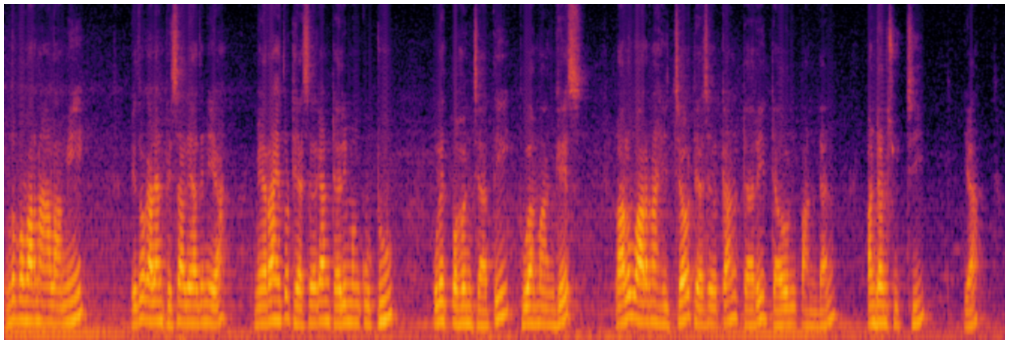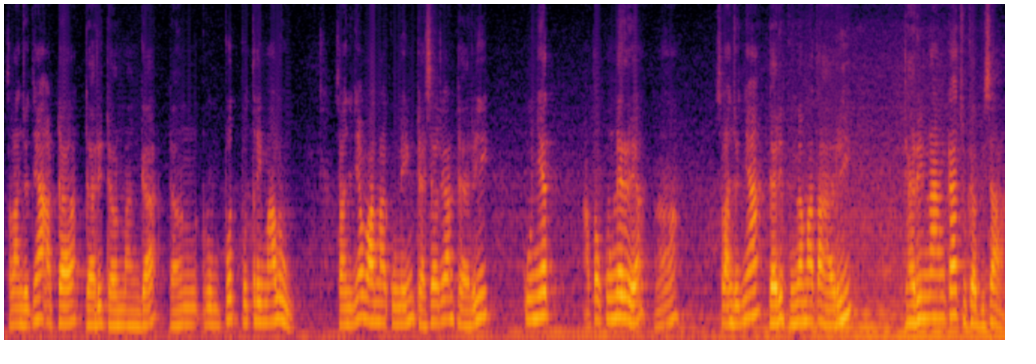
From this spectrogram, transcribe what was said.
Untuk pewarna alami itu kalian bisa lihat ini ya. Merah itu dihasilkan dari mengkudu, kulit pohon jati, buah manggis. Lalu warna hijau dihasilkan dari daun pandan, pandan suji ya. Selanjutnya ada dari daun mangga, daun rumput putri malu. Selanjutnya warna kuning dihasilkan dari kunyit atau kunir ya. Nah, selanjutnya dari bunga matahari, dari nangka juga bisa.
